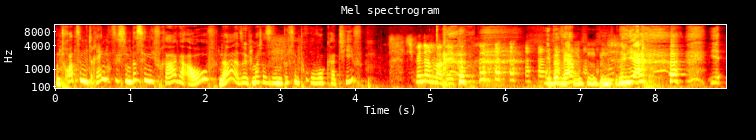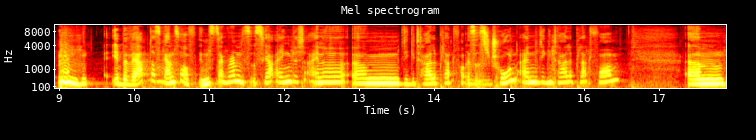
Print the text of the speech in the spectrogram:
Und trotzdem drängt sich so ein bisschen die Frage auf, ne? also ich mache das so ein bisschen provokativ, Ich bin dann mal weg. Ihr bewerbt, ja, ihr, ihr bewerbt das Ganze auf Instagram. Das ist ja eigentlich eine ähm, digitale Plattform. Es ist schon eine digitale Plattform. Ähm,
